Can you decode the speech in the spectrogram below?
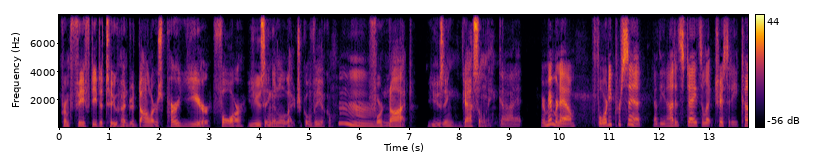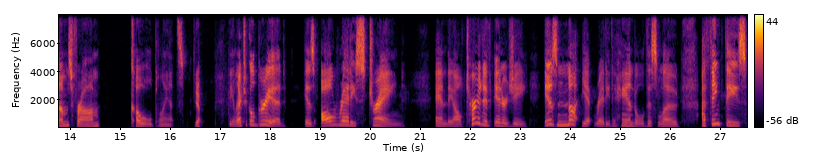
from fifty to two hundred dollars per year for using an electrical vehicle. hmm. For not using gasoline. Got it. Remember now, 40% of the United States electricity comes from coal plants. Yep. The electrical grid is already strained, and the alternative energy is not yet ready to handle this load. I think these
